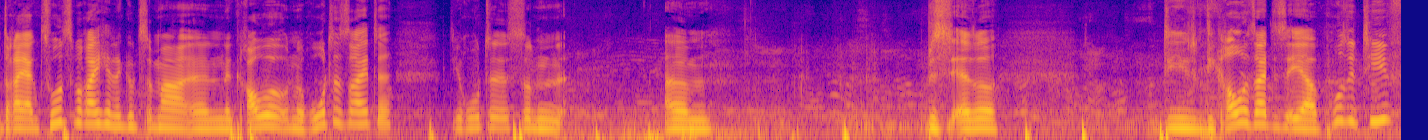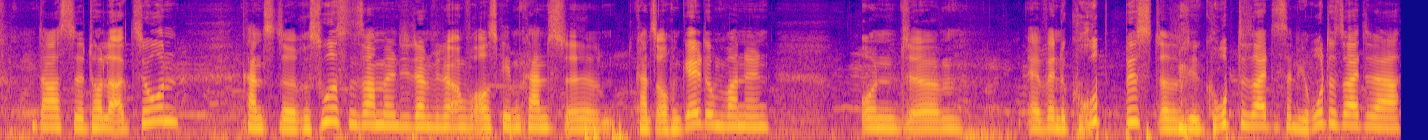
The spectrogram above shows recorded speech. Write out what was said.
drei Aktionsbereiche, da gibt es immer äh, eine graue und eine rote Seite. Die rote ist so ein. Ähm, also die, die graue Seite ist eher positiv. Da hast du tolle Aktionen, kannst du Ressourcen sammeln, die dann wieder irgendwo ausgeben kannst, äh, kannst auch in Geld umwandeln. Und ähm, äh, wenn du korrupt bist, also die korrupte Seite ist dann die rote Seite, da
